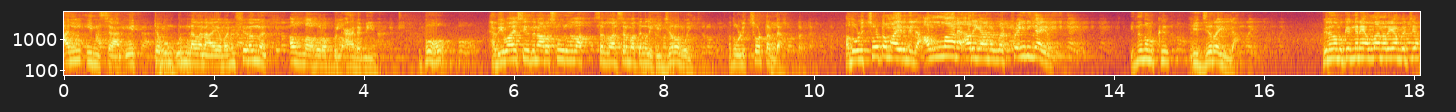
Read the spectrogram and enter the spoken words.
അൽ ഇൻസാൻ ഏറ്റവും ഉന്നതനായ മനുഷ്യനെന്ന് അള്ളാഹു റബ്ബുൽ ആലമീൻ. ഇപ്പോ ഹബീബായ സീദന റസൂലുള്ള സല്ലാസ്ലമ തങ്ങൾ ഹിജ്റ പോയി. അത് ഒളിച്ചോട്ടല്ല. അത് ഒളിച്ചോട്ടമായിരുന്നില്ല. അള്ളാനെ അറിയാനുള്ള ട്രെയിനിങ് ആയിരുന്നു. ഇന്ന് നമുക്ക് ഹിജറ ഇല്ല. പിന്നെ നമുക്ക് എങ്ങനെ അള്ളാൻ അറിയാൻ പറ്റുക?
